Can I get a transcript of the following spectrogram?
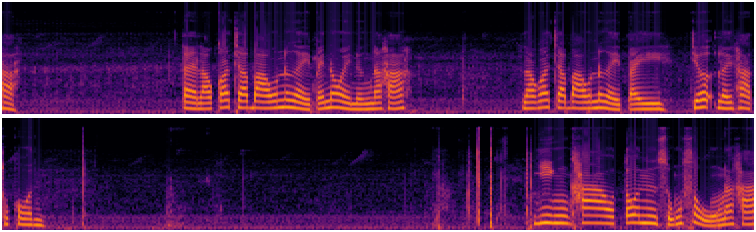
ค่ะ แต่เราก็จะเบาเหนื่อยไปหน่อยนึงนะคะ เราก็จะเบาเหนื่อยไปเยอะเลยค่ะทุกคน ยิ่งข้าวต้นสูงๆนะคะ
